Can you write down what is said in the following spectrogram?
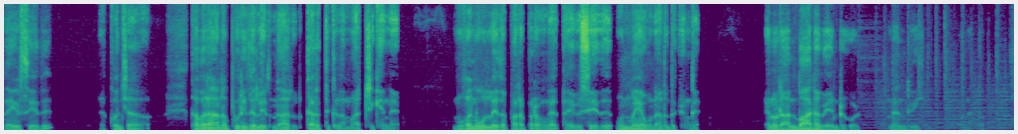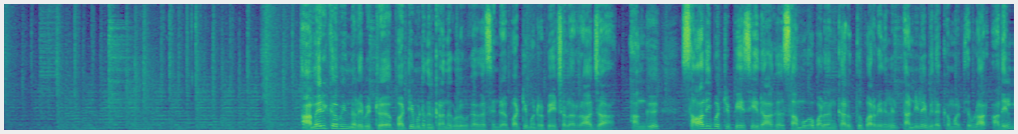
தயவு செய்து கொஞ்சம் தவறான புரிதல் இருந்தால் கருத்துக்களை மாற்றிக்கங்க. முகநூலில் இதை பரப்புறவங்க தயவு செய்து உண்மையை உணர்ந்துக்கங்க. என்னோட அன்பான வேண்டுகோள். நன்றி. அமெரிக்காவில் நடைபெற்ற பட்டிமன்றத்தில் கலந்து கொள்வதற்காக சென்ற பட்டிமன்ற பேச்சாளர் ராஜா அங்கு சாதி பற்றி பேசியதாக சமூக வலைதள கருத்து பரவியதில் தன்னிலை விதக்கம் அளித்துள்ளார் அதில்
